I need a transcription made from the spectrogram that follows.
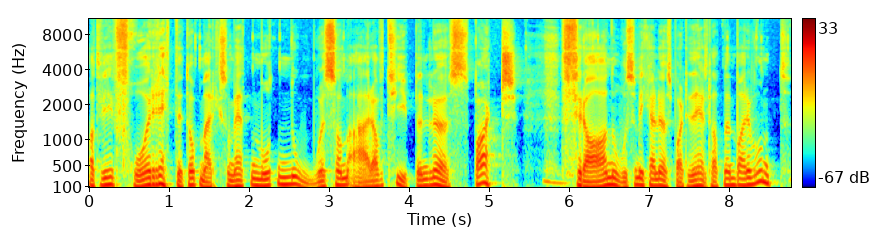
At vi får rettet oppmerksomheten mot noe som er av typen løsbart, fra noe som ikke er løsbart i det hele tatt, men bare vondt.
